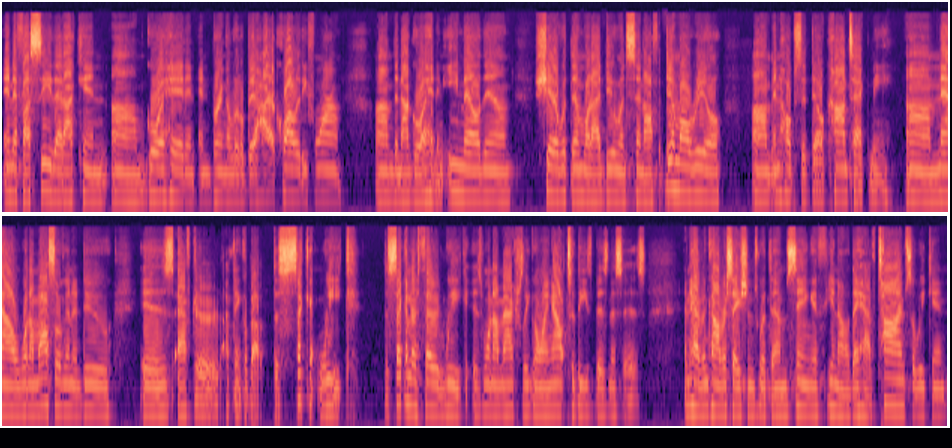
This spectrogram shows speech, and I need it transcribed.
And if i see that i can um, go ahead and, and bring a little bit higher quality for them um, then i go ahead and email them share with them what i do and send off a demo reel um, in hopes that they'll contact me. Um, now what i'm also going to do is after i think about the second week the second or third week is when i'm actually going out to these businesses and having conversations with them, seeing if you know they have time so we can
